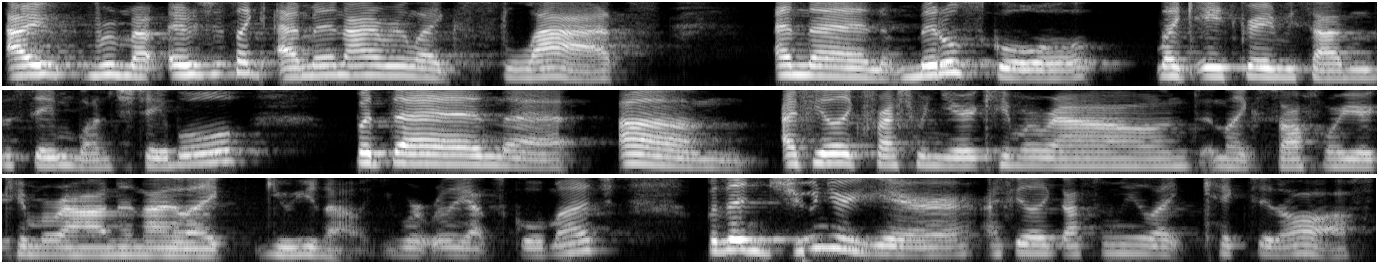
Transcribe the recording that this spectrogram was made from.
I remember it was just like Emma and I were like slats. And then middle school, like eighth grade, we sat in the same lunch table. But then uh, um I feel like freshman year came around and like sophomore year came around and I like you you know you weren't really at school much but then junior year I feel like that's when we like kicked it off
